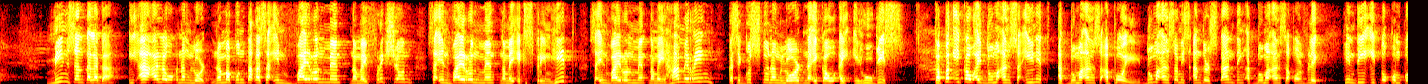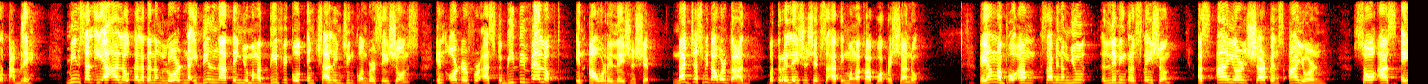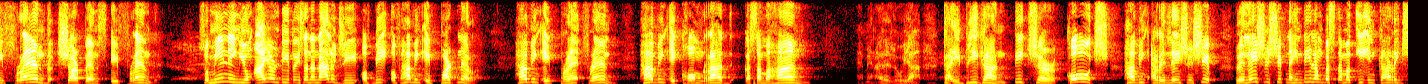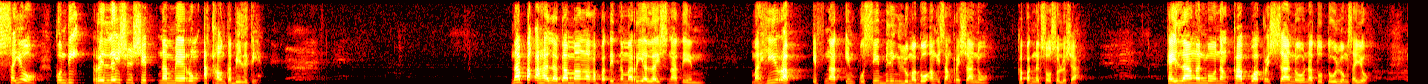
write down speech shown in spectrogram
Minsan talaga, iaalaw ng Lord na mapunta ka sa environment na may friction, sa environment na may extreme heat, sa environment na may hammering, kasi gusto ng Lord na ikaw ay ihugis. Kapag ikaw ay dumaan sa init at dumaan sa apoy, dumaan sa misunderstanding at dumaan sa conflict, hindi ito komportable. Minsan iaalaw talaga ng Lord na i-deal natin yung mga difficult and challenging conversations in order for us to be developed in our relationship. Not just with our God, but relationship sa ating mga kapwa Krisyano. Kaya nga po, ang sabi ng New Living Translation, as iron sharpens iron, so as a friend sharpens a friend. So meaning, yung iron dito is an analogy of, be, of having a partner, having a pre- friend, having a comrade, kasamahan. Amen, hallelujah. Kaibigan, teacher, coach, having a relationship. Relationship na hindi lang basta mag encourage sa'yo, kundi relationship na merong accountability. Napakahalaga mga kapatid na ma-realize natin, mahirap if not imposibleng lumago ang isang Krisyano kapag nagsosolo siya. Kailangan mo ng kapwa Krisyano na tutulong sa iyo.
